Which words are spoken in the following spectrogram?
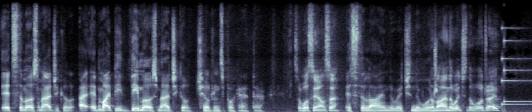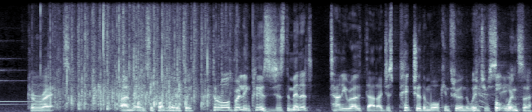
it's the most magical. I, it might be the most magical children's book out there. So what's the answer? It's The Lion, the Witch, and the Wardrobe. The Lion, the Witch, and the Wardrobe. Correct. And who's the point you want to? They're all brilliant clues. It's just the minute Tanni wrote that, I just picture them walking through in the winter sea. Winter.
